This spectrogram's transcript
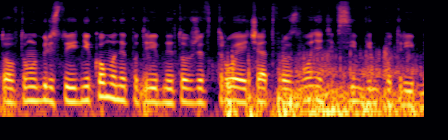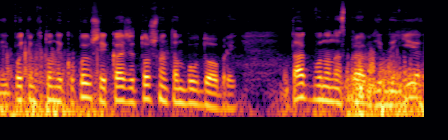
То автомобіль стоїть нікому не потрібний, то вже втроє-четверо дзвонять і всім він потрібний. І потім хто не купив, ще й каже, точно там був добрий. Так воно насправді не є.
